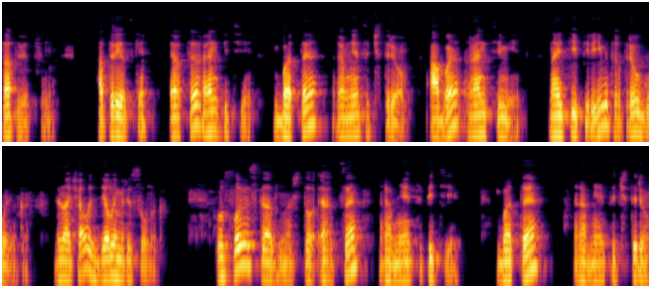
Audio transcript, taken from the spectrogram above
соответственно. Отрезки RC равен 5, BT равняется 4, AB равен 7. Найти периметр треугольника. Для начала сделаем рисунок. В условии сказано, что RC равняется 5, BT равняется 4,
